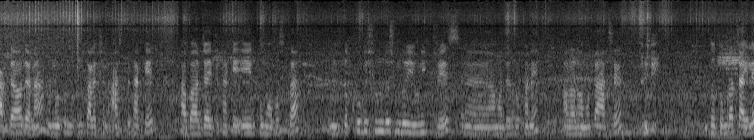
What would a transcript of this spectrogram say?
আর দেওয়া যায় না, নতুন নতুন কালেকশন আসতে থাকে, আবার যাইতে থাকে এরকম অবস্থা। তো খুবই সুন্দর সুন্দর ইউনিক ড্রেস আমাদের দোকানে আল্লাহ রহমতে আছে। তো তোমরা চাইলে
